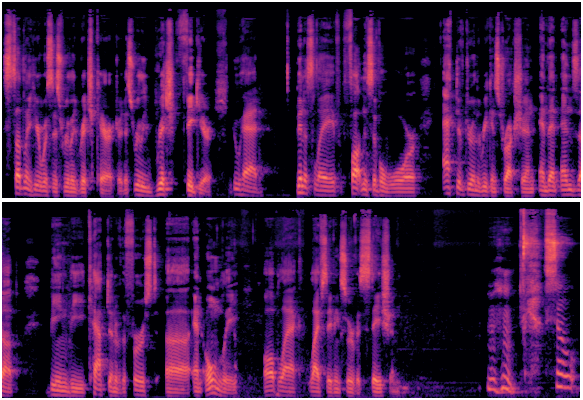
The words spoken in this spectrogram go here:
suddenly here was this really rich character, this really rich figure who had been a slave, fought in the Civil War, active during the Reconstruction, and then ends up being the captain of the first uh, and only all black life saving service station. Mm-hmm. So,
